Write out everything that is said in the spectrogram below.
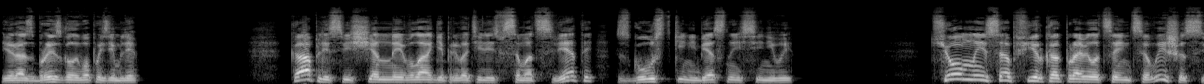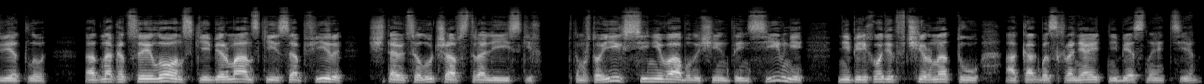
и разбрызгал его по земле. Капли священной влаги превратились в самоцветы, сгустки небесной синевы. Темный сапфир, как правило, ценится выше светлого — Однако цейлонские и бирманские сапфиры считаются лучше австралийских, потому что их синева, будучи интенсивнее, не переходит в черноту, а как бы сохраняет небесный оттенок.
